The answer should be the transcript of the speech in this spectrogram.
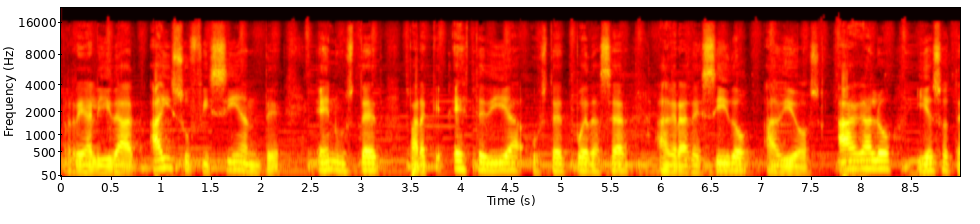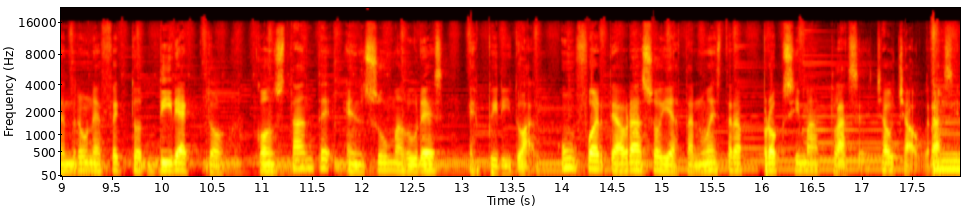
realidad. Hay suficiente en usted para que este día usted pueda ser agradecido a Dios. Hágalo y eso tendrá un efecto directo, constante en su madurez espiritual. Un fuerte abrazo y hasta nuestra próxima clase. Chau, chau. Gracias.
